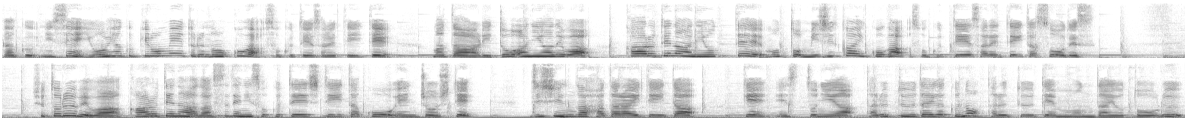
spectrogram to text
約 2400km の湖が測定されていてまたリトアニアではカール・テナーによってもっと短い湖が測定されていたそうです。シュトルーベはカール・テナーがすでに測定していた湖を延長して自身が働いていた現エストニアタルトゥ大学のタルトゥ天文台を通る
